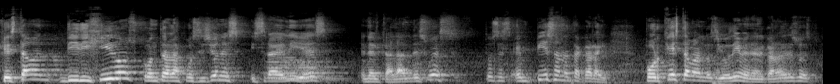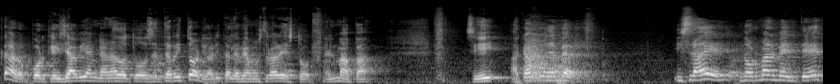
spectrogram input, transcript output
que estaban dirigidos contra las posiciones israelíes en el canal de Suez. Entonces empiezan a atacar ahí. ¿Por qué estaban los judíos en el canal de Suez? Claro, porque ya habían ganado todo ese territorio. Ahorita les voy a mostrar esto, el mapa. ¿Sí? Acá pueden ver. Israel normalmente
